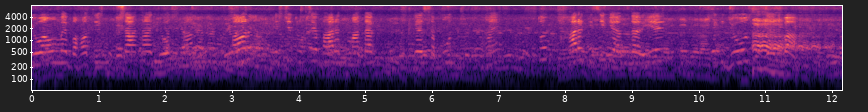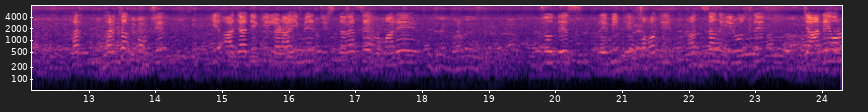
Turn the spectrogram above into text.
युवाओं में बहुत ही उत्साह था जोश था और निश्चित रूप से भारत माता के सपूत हैं। तो हर किसी के अंदर ये एक जोश जज्बा हर घर तक पहुँचे। ये आज़ादी की लड़ाई में जिस तरह से हमारे जो देश प्रेमी थे, बहुत ही अनसंग हीरोज थे, जाने और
